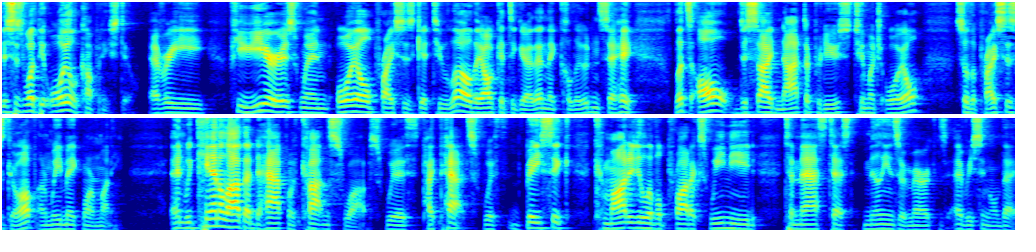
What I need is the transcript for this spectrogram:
This is what the oil companies do. Every few years, when oil prices get too low, they all get together and they collude and say, hey, let's all decide not to produce too much oil so the prices go up and we make more money. And we can't allow that to happen with cotton swabs, with pipettes, with basic commodity level products we need to mass test millions of Americans every single day.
